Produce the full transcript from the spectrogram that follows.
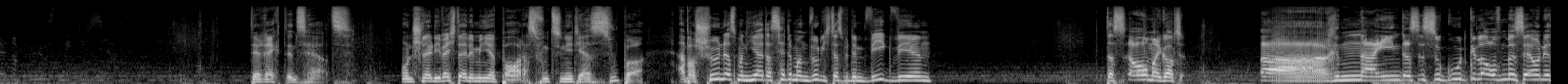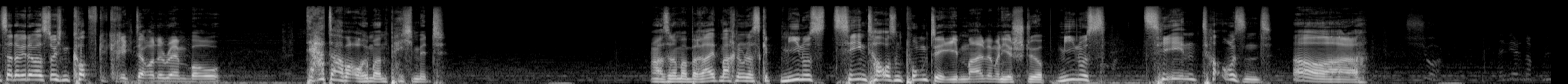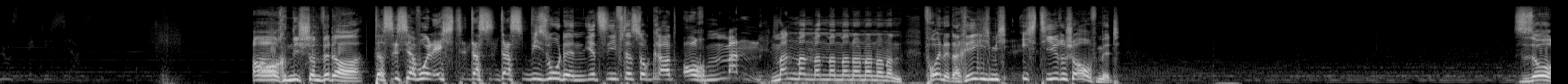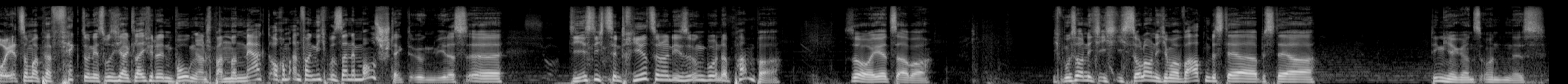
direkt ins Herz. Und schnell die Wächter eliminiert. Boah, das funktioniert ja super. Aber schön, dass man hier, das hätte man wirklich, das mit dem Weg wählen. Das, oh mein Gott. Ach nein, das ist so gut gelaufen bisher und jetzt hat er wieder was durch den Kopf gekriegt, der olle Rambo. Der hatte aber auch immer ein Pech mit. Also nochmal bereit machen und das gibt minus 10.000 Punkte eben mal, wenn man hier stirbt. Minus 10.000. Oh. Och, nicht schon wieder. Das ist ja wohl echt, das, das, wieso denn? Jetzt lief das doch gerade, oh Mann. Mann, Mann, Mann, Mann, Mann, Mann, Mann, Mann, Mann. Freunde, da rege ich mich echt tierisch auf mit. So, jetzt nochmal perfekt und jetzt muss ich halt gleich wieder den Bogen anspannen. Man merkt auch am Anfang nicht, wo seine Maus steckt irgendwie. Das, äh, die ist nicht zentriert, sondern die ist irgendwo in der Pampa. So, jetzt aber. Ich muss auch nicht, ich, ich soll auch nicht immer warten, bis der, bis der Ding hier ganz unten ist.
